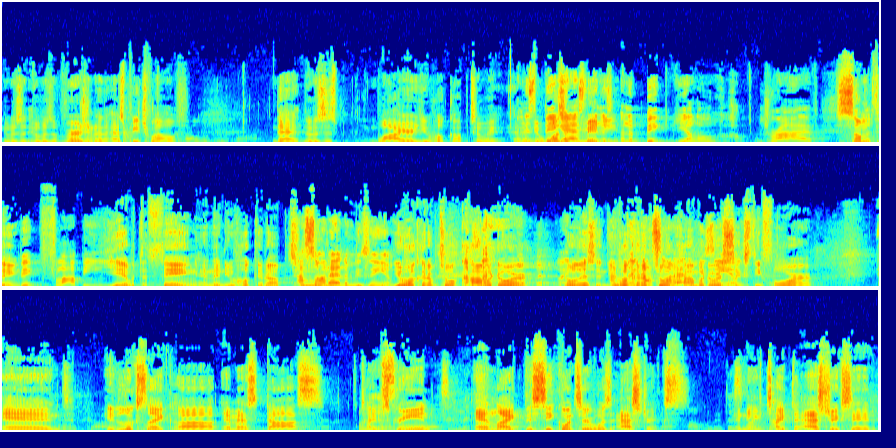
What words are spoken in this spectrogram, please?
it was it was a version of the SP12 that there was this wire you hook up to it, and, And it wasn't ass, MIDI. And, and a big yellow h- drive. with Something. Big floppy. yeah, with the thing, and then you hook it up to. I saw that in the museum. You hook it up to a Commodore. no, listen. You I hook it up saw to a that in the Commodore museum. 64, and it looks like uh, MS DOS type yes. screen, and like the sequencer was asterisks, and you type the asterisks in,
